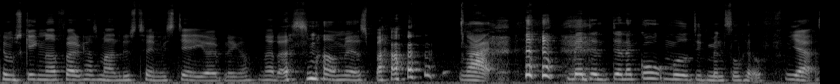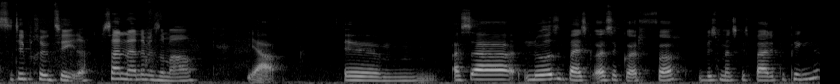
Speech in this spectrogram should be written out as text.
Det er måske ikke noget, folk har så meget lyst til at investere i i øjeblikket, når der er så meget med at spare. Nej. Men den, den er god mod dit mental health. ja, så det er prioriteter. Sådan er det med så meget. Ja. Øhm, og så noget, som faktisk også er godt for, hvis man skal spare lidt på pengene,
